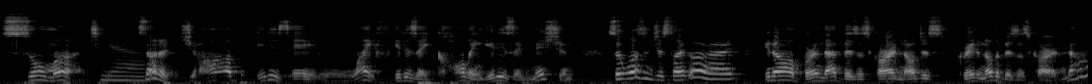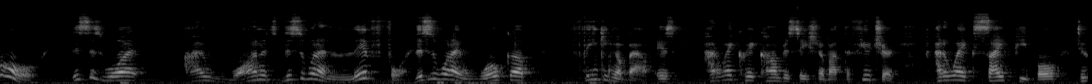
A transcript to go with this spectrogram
so much. Yeah. It's not a job, it is a life, it is a calling, it is a mission. So it wasn't just like, all right, you know, I'll burn that business card and I'll just create another business card. No, this is what I wanted. This is what I lived for. This is what I woke up thinking about is how do I create conversation about the future? How do I excite people to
